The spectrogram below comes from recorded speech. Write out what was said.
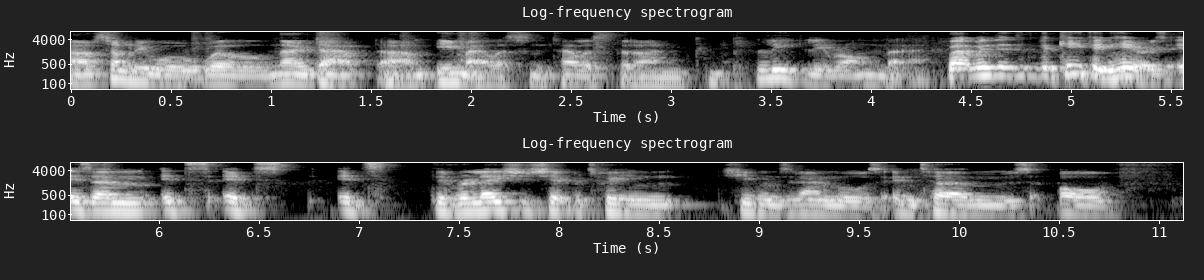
Uh, somebody will, will no doubt um, email us and tell us that I'm completely wrong there. But I mean, the, the key thing here is, is um, it's it's it's the relationship between humans and animals in terms of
